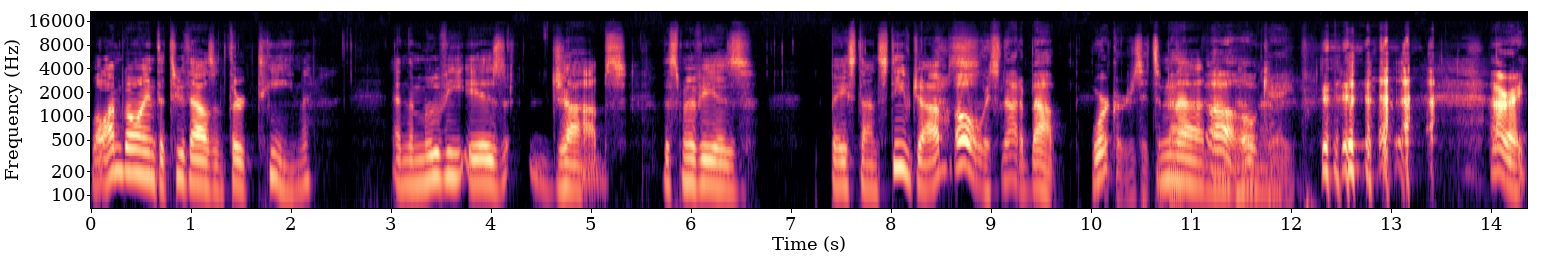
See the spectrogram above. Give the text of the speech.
Well, I'm going to 2013, and the movie is Jobs. This movie is based on Steve Jobs. Oh, it's not about workers. It's about. No, no, oh, no, okay. All right,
